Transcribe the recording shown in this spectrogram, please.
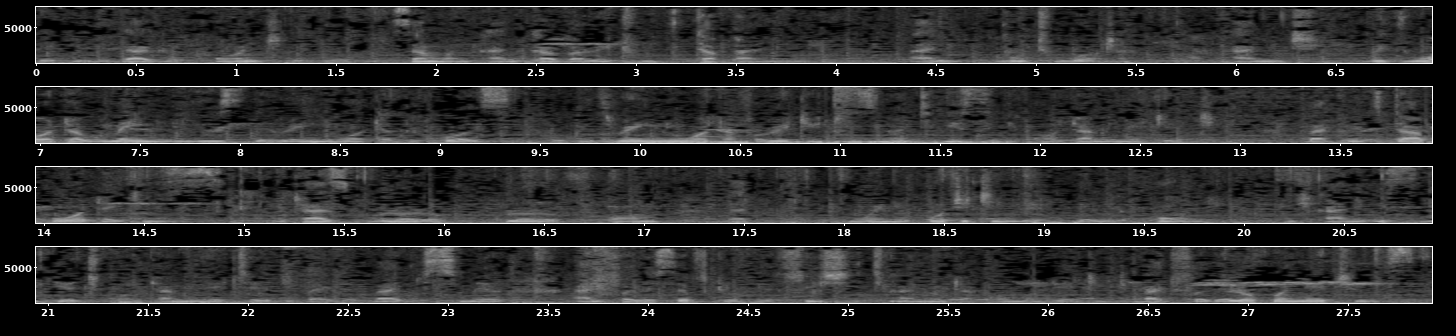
the dug a pond, someone can cover it with tarpaulin and put water and with water we mainly use the rainwater because with rainwater for it it is not easily contaminated but with tap water it is it has chloro, chloroform that when you put it in the, in the pond it can easily get contaminated by the bad smell. And for the safety of the fish it cannot accommodate it. But for the local natives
